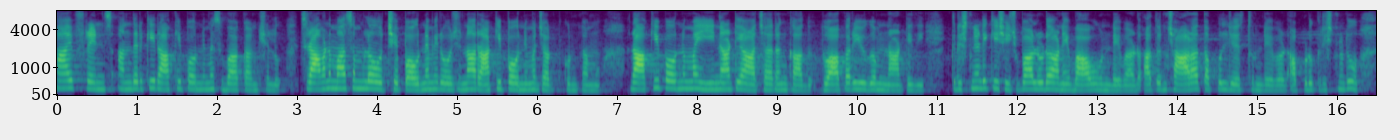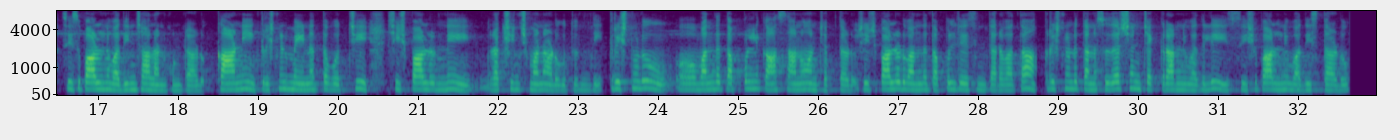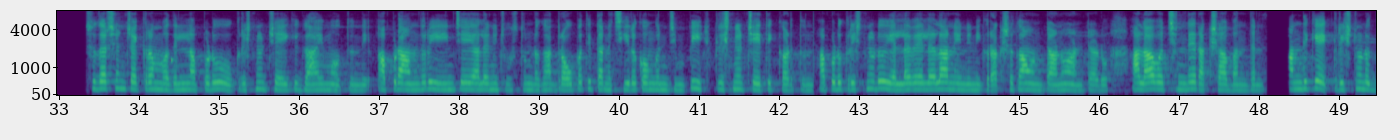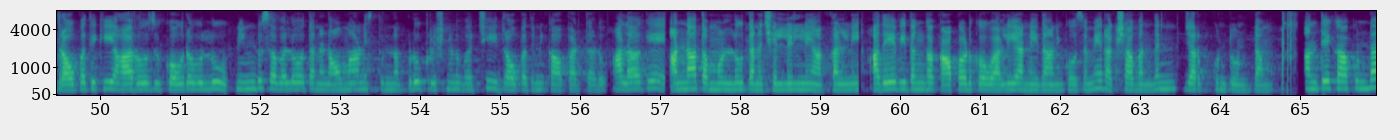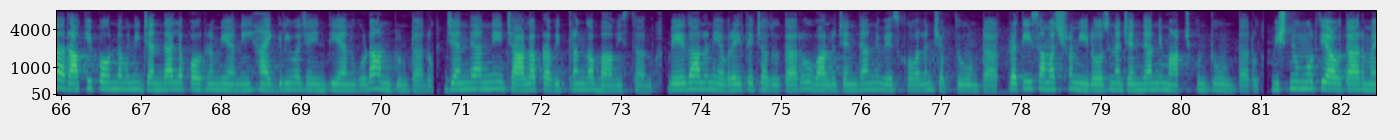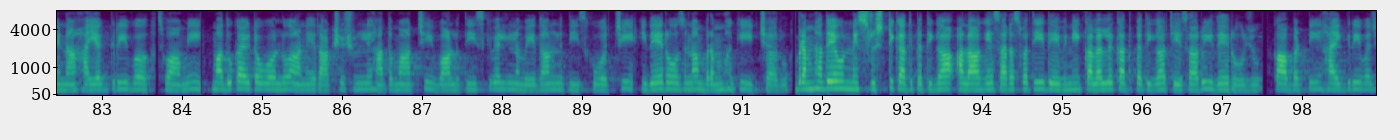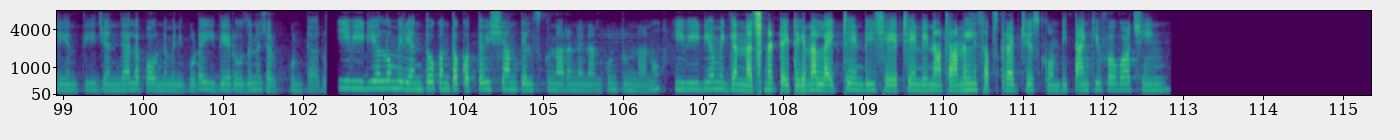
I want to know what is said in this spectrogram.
Hi friends అందరికీ రాఖీ పౌర్ణమి శుభాకాంక్షలు. శ్రావణ మాసంలో వచ్చే పౌర్ణమి రోజున రాఖీ పౌర్ణమి జరుపుకుంటాము. రాఖీ పౌర్ణమి ఈనాటి ఆచారం కాదు ద్వాపర యుగం నాటిది. కృష్ణుడికి శిశుపాలుడు అనే బావ ఉండేవాడు. అతను చాలా తప్పులు చేస్తుండేవాడు. అప్పుడు కృష్ణుడు శిశుపాలుని వధించాలనుకుంటాడు. కానీ కృష్ణుడు మేనత్త వచ్చి శిశుపాలుడిని రక్షించమని అడుగుతుంది. కృష్ణుడు వంద తప్పుల్ని కాస్తాను అని చెప్తాడు. శిశుపాలుడు వంద తప్పులు చేసిన తర్వాత కృష్ణుడు తన సుదర్శన్ చక్రాన్ని వదిలి శిశుపాలుని వధిస్తాడు. సుదర్శన్ చక్రం వదిలినప్పుడు కృష్ణుడి చేయికి గాయమవుతుంది. అప్పుడు అందరూ ఏం చేయాలని చూస్తుండగా ద్రౌపది తన చీర కొంగుని చింపి కృష్ణుడి చేతికి కడుతుంది. అప్పుడు కృష్ణుడు ఎల్లవేళలా నేను నీకు రక్షగా ఉంటాను అంటాడు. అలా వచ్చిందే రక్షాబంధన్. అందుకే కృష్ణుడు ద్రౌపదికి ఆ రోజు కౌరవులు నిండు సభలో తనను అవమానిస్తున్నప్పుడు కృష్ణుడు వచ్చి ద్రౌపదిని కాపాడతాడు. అలాగే అన్నా తమ్ముళ్ళు తన చెల్లెల్ని అక్కల్ని అదే విధంగా కాపాడుకోవాలి అనే దానికోసమే రక్షాబంధన్ జరుపుకుంటూ ఉంటాం. అంతేకాకుండా రాఖీ పౌర్ణమిని జంధ్యాల పౌర్ణమి అని హైగ్రీవ జయంతి అని కూడా అంటుంటారు. జంధ్యాన్ని చాలా పవిత్రంగా భావిస్తారు. వేదాలను ఎవరైతే చదువుతారో వాళ్ళు జంధ్యాన్ని వేసుకోవాలని చెప్తూ ఉంటారు. ప్రతి సంవత్సరం ఈ రోజున జంధ్యాన్ని మార్చుకుంటూ ఉంటారు. విష్ణుమూర్తి అవతారమైన హయగ్రీవ స్వామి మధుకైటవోలు అనే రాక్షసుల్ని హతమార్చి వాళ్ళు తీసుకువెళ్ళిన వేదాలను తీసుకువచ్చి ఇదే రోజున బ్రహ్మకి ఇచ్చారు. బ్రహ్మదేవుణ్ణి సృష్టికి అధిపతిగా అలాగే దేవిని కళలకు అధిపతిగా చేశారు ఇదే రోజు. కాబట్టి హైగ్రీవ జయంతి జంధ్యాల పౌర్ణమిని కూడా ఇదే రోజున జరుపుకుంటారు. ఈ వీడియోలో మీరు ఎంతో కొంత కొత్త విషయాన్ని తెలుసుకున్నారని నేను అనుకుంటున్నాను. ఈ వీడియో మీకు గనుక నచ్చినట్టయితే కన్నా లైక్ చేయండి షేర్ చేయండి నా ఛానల్ని సబ్స్క్రైబ్ చేసుకోండి. Thank you for watching.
